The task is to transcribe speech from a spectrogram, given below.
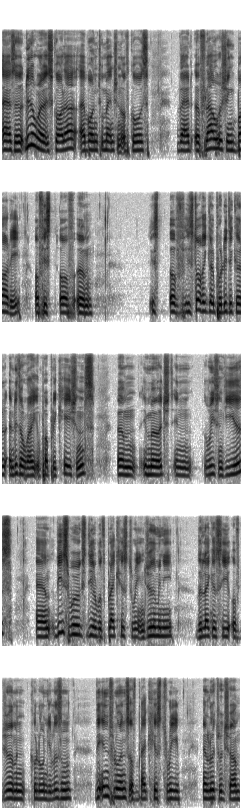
As a literary scholar, I want to mention, of course, that a flourishing body of, his, of um, of historical, political, and literary publications um, emerged in recent years. And these works deal with black history in Germany, the legacy of German colonialism, the influence of black history and literature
